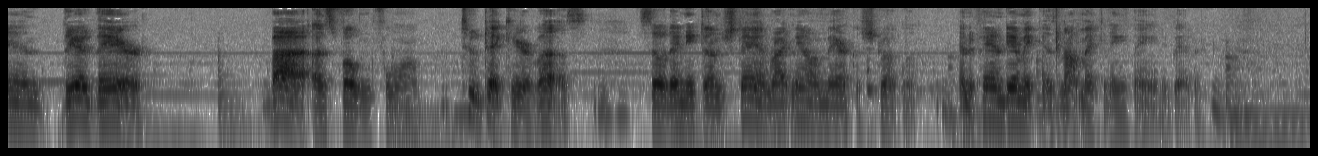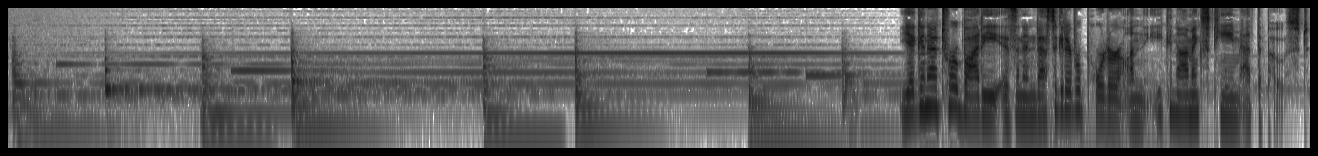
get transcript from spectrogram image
and they're there by us voting for them to take care of us. Mm-hmm. So they need to understand right now America's struggling. Mm-hmm. And the pandemic is not making anything any better. Mm-hmm. Yeganeh Torbati is an investigative reporter on the economics team at The Post.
